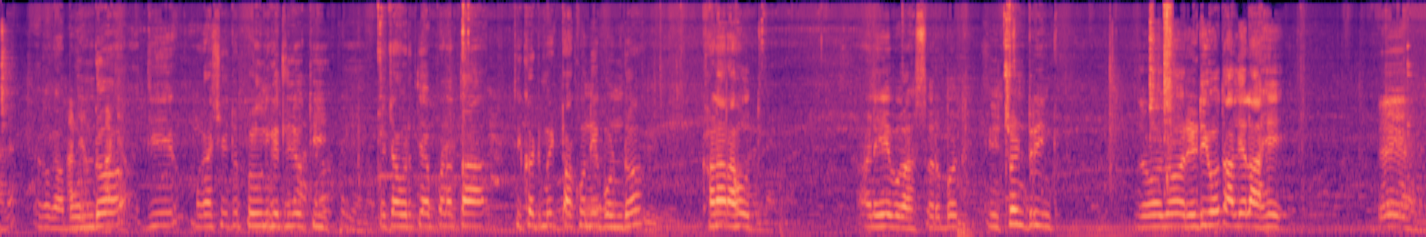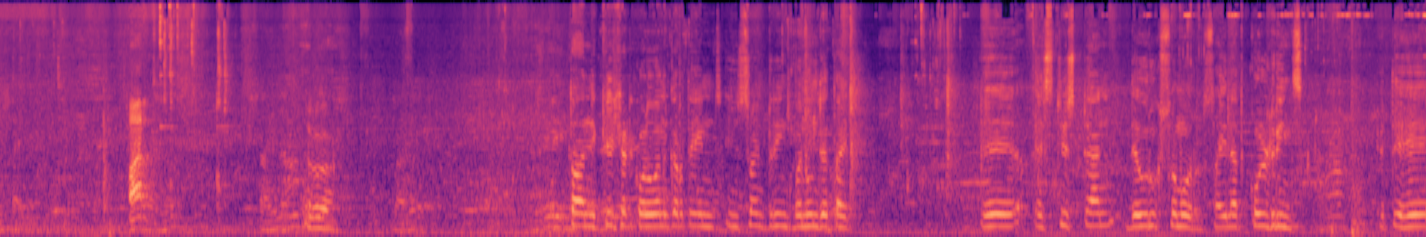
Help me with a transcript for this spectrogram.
हे बघा बोंड जी मगाशी इथून पिळून घेतली होती त्याच्यावरती आपण आता तिखट मीठ टाकून हे बोंड खाणार आहोत. आणि हे बघा सरबत इन्स्टंट ड्रिंक जवळजवळ रेडी होत आलेला आहे. हे बघा. आता निखिल शेट कळवणकर ते इन इन्स्टंट ड्रिंक बनवून देत आहेत. हे एस टी स्टँड देवरुख समोर साईनाथ कोल्ड ड्रिंक्स इथे हे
